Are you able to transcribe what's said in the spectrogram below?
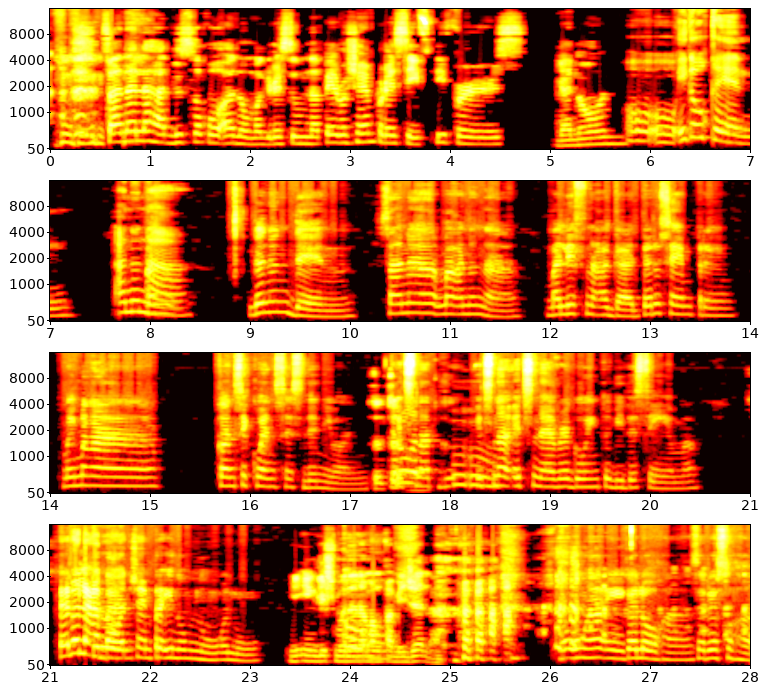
sana lahat gusto ko ano, mag-resume na. Pero syempre, safety first. Ganon. Oo. Ikaw, Ken. Ano na? Ganun din. Sana maano na, malif na agad. Pero siyempre, may mga consequences din yun. It's not, go- it's not, it's never going to be the same. Pero laban, syempre inom no, ano. Yung English mo na Oo. naman kami dyan, ah. Oo nga eh, kaloka. Seryoso ha.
